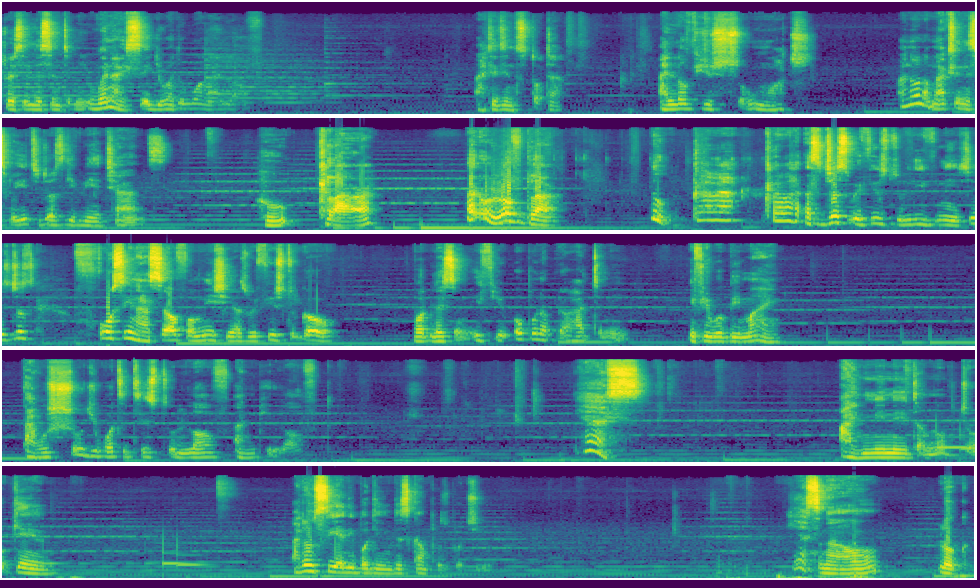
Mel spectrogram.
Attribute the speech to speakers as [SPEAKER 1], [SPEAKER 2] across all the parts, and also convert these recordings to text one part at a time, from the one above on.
[SPEAKER 1] Tracy, listen to me. When I said you are the one I love, I didn't stutter. I love you so much. And all I'm asking is for you to just give me a chance. Who? Clara? I don't love Clara. Look, Clara, Clara has just refused to leave me. She's just forcing herself on me. She has refused to go. But listen, if you open up your heart to me, if you will be mine, I will show you what it is to love and be loved. Yes. I mean it. I'm not joking. I don't see anybody in this campus but you. Yes, now. Look.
